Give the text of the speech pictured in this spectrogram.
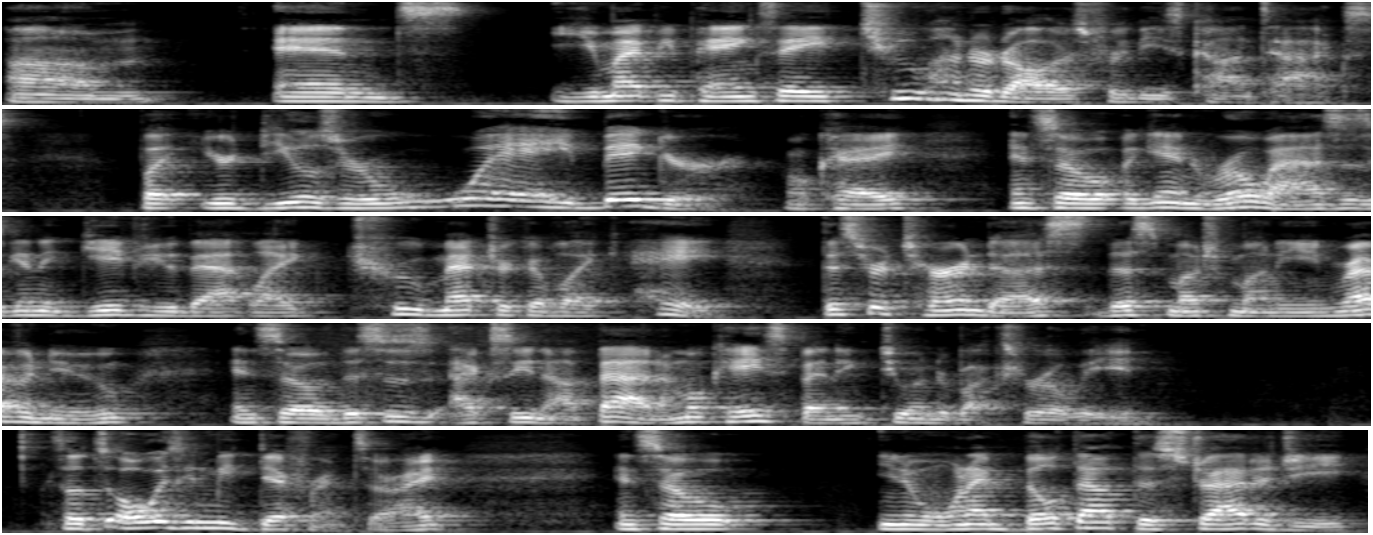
um, and you might be paying, say, $200 for these contacts, but your deals are way bigger. Okay. And so again, ROAS is going to give you that like true metric of like, hey, this returned us this much money in revenue. And so this is actually not bad. I'm okay spending 200 bucks for a lead. So it's always going to be different. All right. And so, you know, when I built out this strategy,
